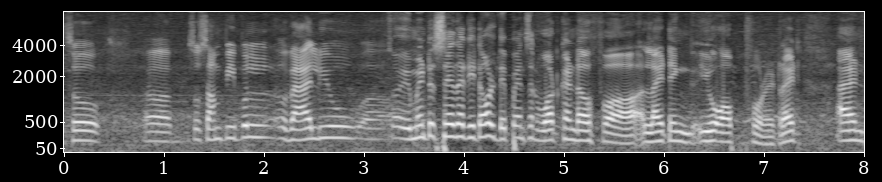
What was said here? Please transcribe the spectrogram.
So uh, so some people value uh, So you mean to say that it all depends on what kind of lighting you opt for it, right? And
